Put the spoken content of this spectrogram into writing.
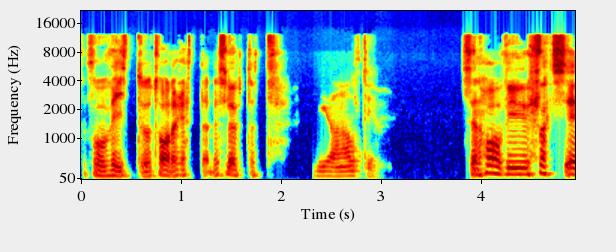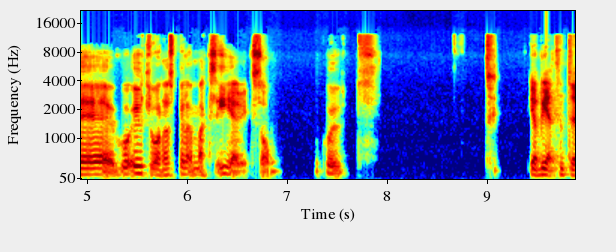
så får Vito ta det rätta beslutet. Det gör han alltid. Sen har vi ju faktiskt eh, vår utlånade spelare Max Eriksson. Gå ut jag vet inte,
